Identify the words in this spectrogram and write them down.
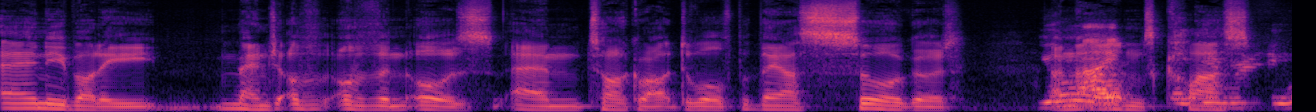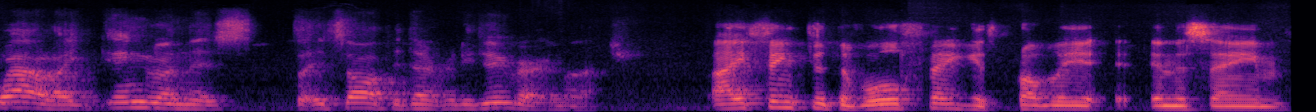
anybody mention, other, other than us, um, talk about DeWolff, but they are so good. Your And the album's class. really well. Like England, it's it's odd they don't really do very much. I think that DeWolff thing is probably in the same,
